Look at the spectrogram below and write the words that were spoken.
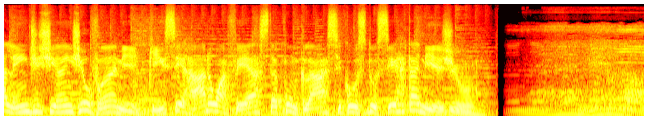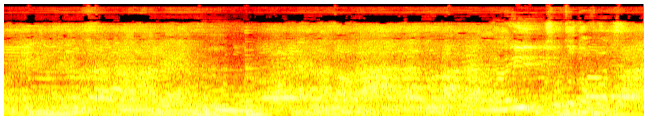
Além de Jean Giovanni, que encerraram a festa com clássicos do sertanejo. Aí, soltou da voz.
